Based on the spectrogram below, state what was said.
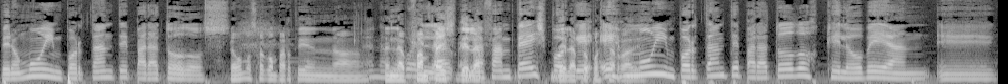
pero muy importante para todos. Lo vamos a compartir en, la, fanpage de la, fanpage porque es muy importante para todos que lo vean. Eh,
